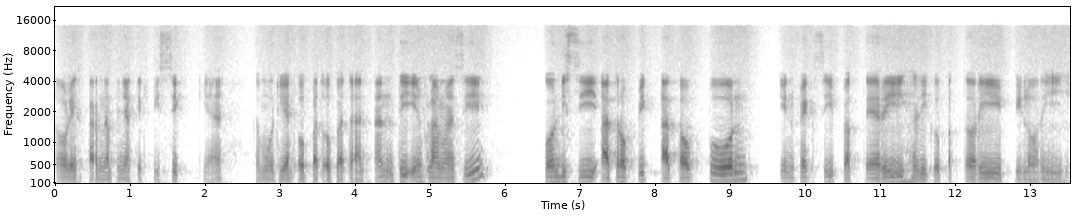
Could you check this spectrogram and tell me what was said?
oleh karena penyakit fisik ya kemudian obat-obatan antiinflamasi kondisi atropik ataupun infeksi bakteri Helicobacter pylori.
